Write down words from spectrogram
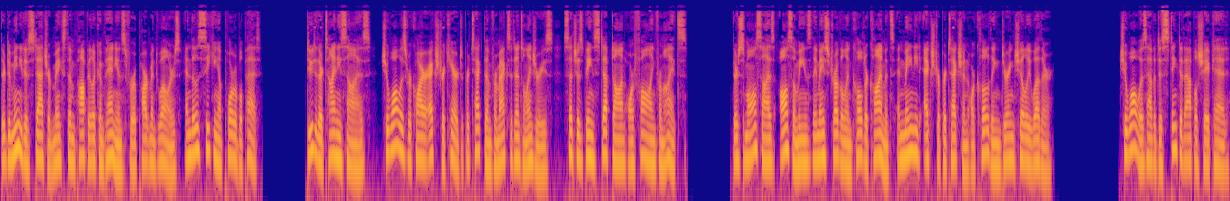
Their diminutive stature makes them popular companions for apartment dwellers and those seeking a portable pet. Due to their tiny size, Chihuahuas require extra care to protect them from accidental injuries, such as being stepped on or falling from heights. Their small size also means they may struggle in colder climates and may need extra protection or clothing during chilly weather. Chihuahuas have a distinctive apple-shaped head.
